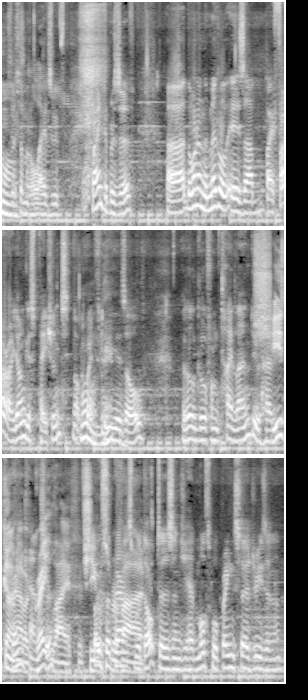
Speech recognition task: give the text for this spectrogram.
These are some of the lives we're trying to preserve. Uh, the one in the middle is uh, by far our youngest patient, not quite Oh, three man. years old. A little girl from Thailand who had She's gonna brain have a cancer. great life if she Both was her parents were doctors, and she had multiple brain surgeries, and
